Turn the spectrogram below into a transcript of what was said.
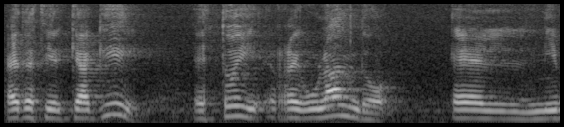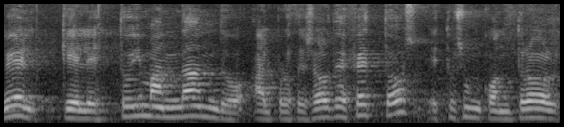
Es decir, que aquí estoy regulando el nivel que le estoy mandando al procesador de efectos. Esto es un control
